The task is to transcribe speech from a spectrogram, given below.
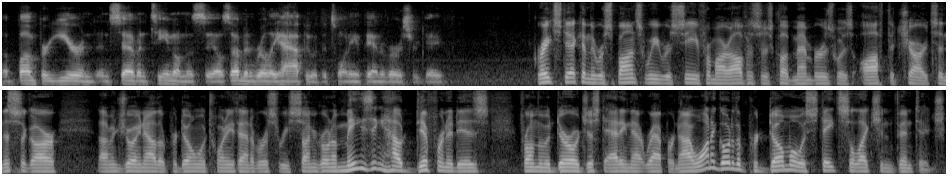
a bumper year in, in 17 on the sales. I've been really happy with the 20th anniversary, Dave. Great stick, and the response we received from our Officers Club members was off the charts. And this cigar that I'm enjoying now, the Perdomo 20th Anniversary Sun Grown, amazing how different it is from the Maduro, just adding that wrapper. Now, I want to go to the Perdomo Estate Selection Vintage.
